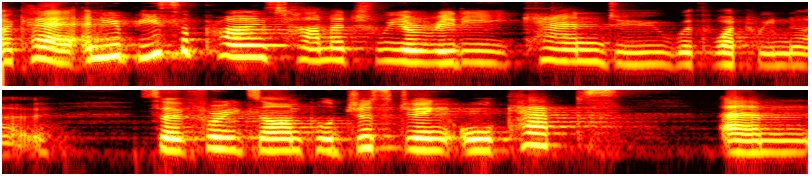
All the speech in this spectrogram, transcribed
Okay, and you'd be surprised how much we already can do with what we know. So for example, just doing all caps, um,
